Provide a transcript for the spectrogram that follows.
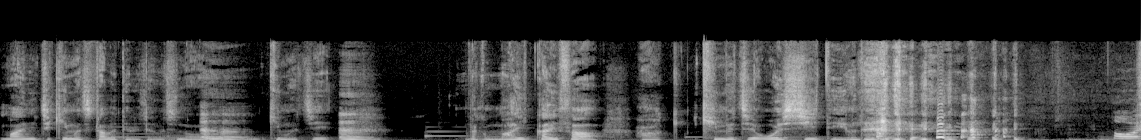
毎日キムチ食べてるじゃんうちのうん。キムチ、うん、なんか毎回さ「あキムチ美味しい」って言うね。本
